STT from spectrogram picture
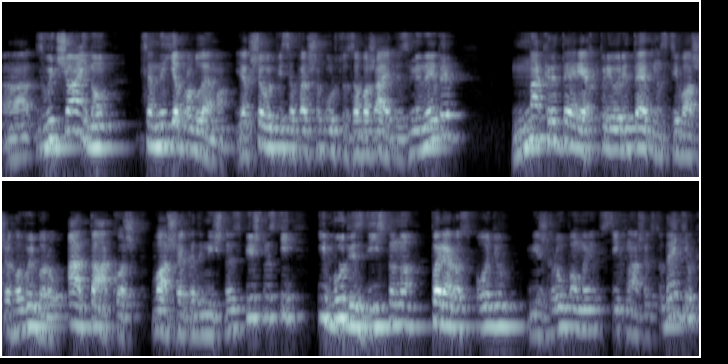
А, звичайно, це не є проблема. Якщо ви після першого курсу забажаєте змінити на критеріях пріоритетності вашого вибору, а також вашої академічної успішності, і буде здійснено перерозподіл між групами всіх наших студентів.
